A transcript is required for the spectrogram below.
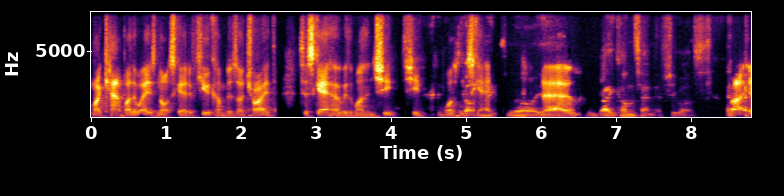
My cat, by the way, is not scared of cucumbers. I tried to scare her with one, and she she wasn't scared. sure, yeah Um, great content if she was But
